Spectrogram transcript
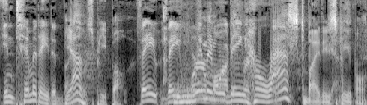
intimidated by Yeah. those people. They they were Women were mocked being for- harassed by these people.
